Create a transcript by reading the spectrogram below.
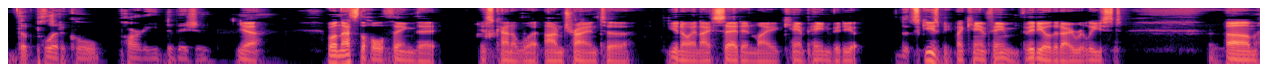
the political party division. Yeah. Well, and that's the whole thing that is kind of what I'm trying to, you know, and I said in my campaign video, excuse me, my campaign video that I released, um,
